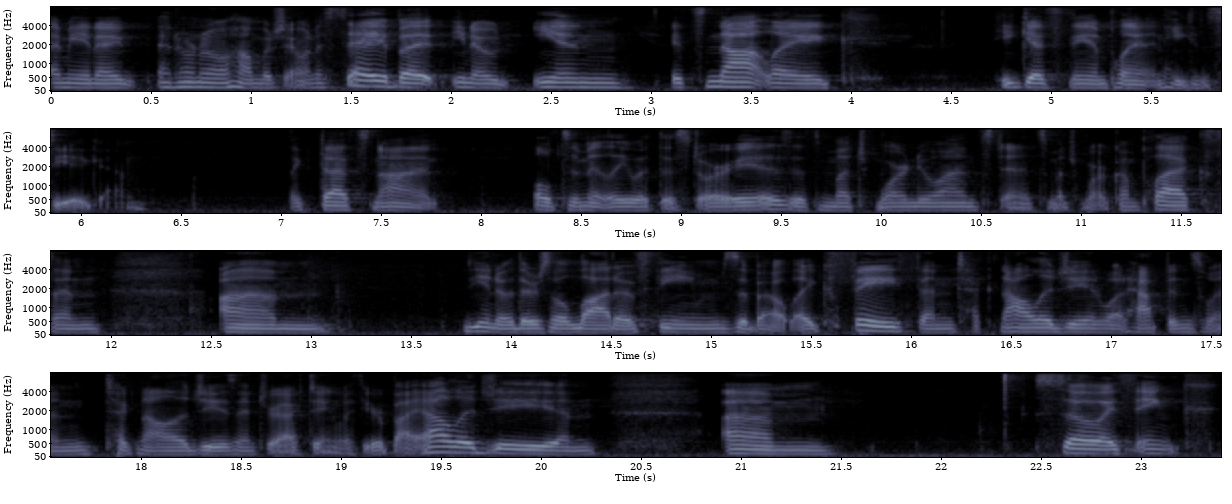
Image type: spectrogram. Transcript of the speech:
I mean, I, I don't know how much I want to say, but, you know, Ian, it's not like he gets the implant and he can see again. Like, that's not ultimately what the story is. It's much more nuanced and it's much more complex. And, um, you know, there's a lot of themes about like faith and technology and what happens when technology is interacting with your biology. And um, so I think,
